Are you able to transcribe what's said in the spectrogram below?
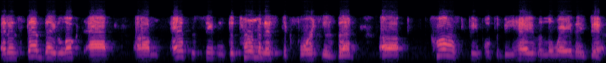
and instead they looked at um, antecedent deterministic forces that uh, caused people to behave in the way they did.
